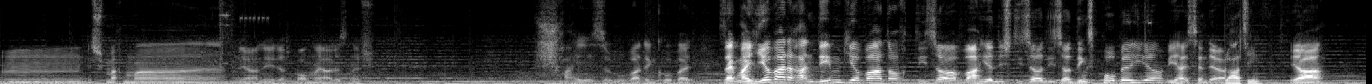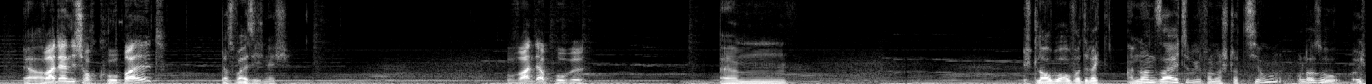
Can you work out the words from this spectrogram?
Hm, ich mach mal... Ja, nee, das brauchen wir ja alles nicht. Scheiße, wo war denn Kobalt? Sag mal, hier war doch, an dem hier war doch dieser, war hier nicht dieser, dieser Dingspopel hier? Wie heißt denn der? Platin. Ja. Ja. War der nicht auch Kobalt? Das weiß ich nicht. Wo war denn der Popel? Ähm. Ich glaube auf der direkt anderen Seite wie von der Station oder so. Ich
